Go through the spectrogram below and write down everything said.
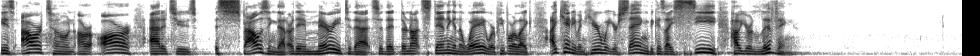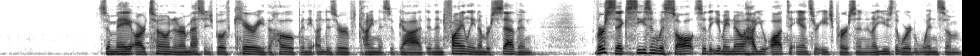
is our tone, are our attitudes espousing that? Are they married to that so that they're not standing in the way where people are like, I can't even hear what you're saying because I see how you're living? So may our tone and our message both carry the hope and the undeserved kindness of God. And then finally, number seven, verse six, seasoned with salt so that you may know how you ought to answer each person. And I use the word winsome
